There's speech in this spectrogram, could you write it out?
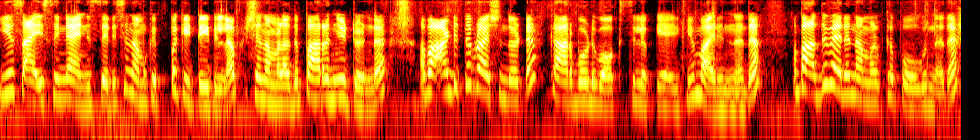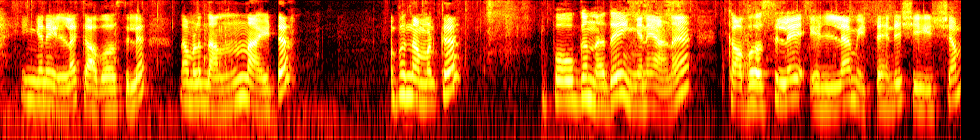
ഈ സൈസിന്റെ അനുസരിച്ച് നമുക്ക് ഇപ്പോൾ കിട്ടിയിട്ടില്ല. പക്ഷെ അത് പറഞ്ഞിട്ടുണ്ട്. അപ്പോൾ അടുത്ത പ്രാവശ്യം തൊട്ട് കാർബോർഡ് ബോക്സിലൊക്കെ ആയിരിക്കും വരുന്നത്. അപ്പോൾ അതുവരെ നമ്മൾക്ക് പോകുന്നത് ഇങ്ങനെയുള്ള കവേഴ്സിൽ നമ്മൾ നന്നായിട്ട് അപ്പം നമ്മൾക്ക് പോകുന്നത് ഇങ്ങനെയാണ്. കവേഴ്സിൽ എല്ലാം ഇട്ടതിന്റെ ശേഷം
